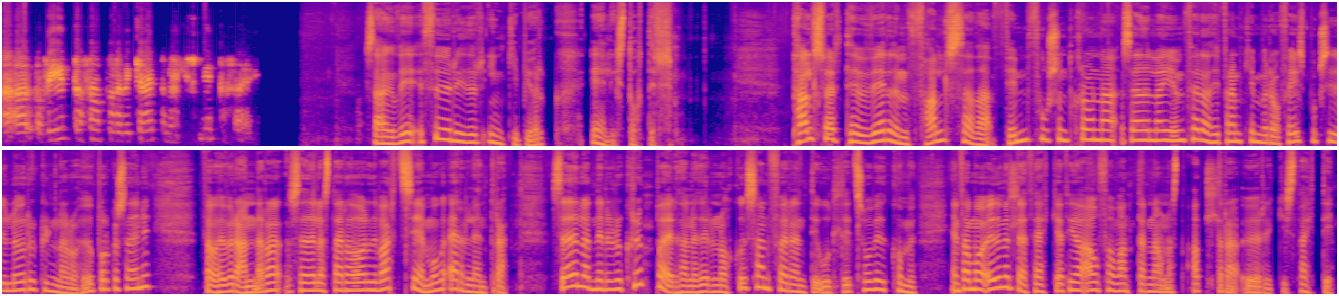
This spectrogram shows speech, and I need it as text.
að, að vita það bara við gætum ekki smita þau. Sagði Þurriður Yngibjörg Elísdóttir Talsvert hefur verið um falsaða 5.000 króna seðla í umferða því framkymur á Facebook síðu lauruglunar og höfuborgarsæðinu. Þá hefur annara seðla starrað orði vart sem og erlendra. Seðlarnir eru krumpaðir þannig þeir eru nokkuð sannfærandi útlýtt svo viðkomu en það má auðvöldlega þekkja því að á þá vantar nánast allra öryggist þætti.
